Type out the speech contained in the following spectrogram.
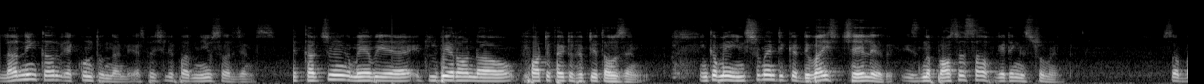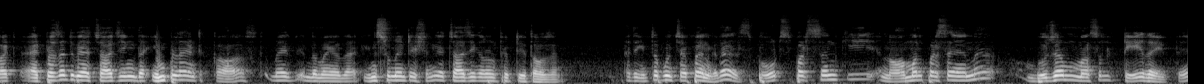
లర్నింగ్ కర్వ్ ఎక్కువ ఉంటుందండి ఎస్పెషలీ ఫర్ న్యూ సర్జన్స్ ఖర్చు maybe it will be around forty five to fifty thousand ఇంకా మీ ఇన్స్ట్రుమెంట్ ఇంకా డివైస్ చేయలేదు. Is in the process of getting instrument so but at present we're charging the implant cost instrumentation we're charging around fifty thousand instrumentation అది ఇంతకుముందు చెప్పాను కదా స్పోర్ట్స్ పర్సన్కి నార్మల్ పర్సన్ అయినా భుజం మసల్ టేర్ అయితే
